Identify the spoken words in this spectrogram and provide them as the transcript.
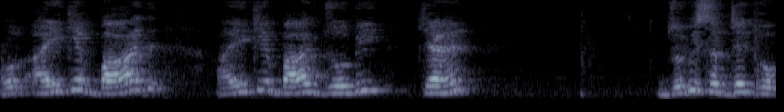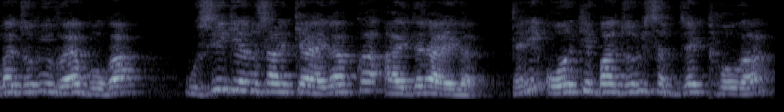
और आई के बाद आई के बाद जो भी क्या है, जो भी सब्जेक्ट होगा, जो भी वर्ब होगा, उसी के अनुसार क्या आएगा, आपका आइदर आएगा। यानी और के बाद जो भी सब्जेक्ट होगा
